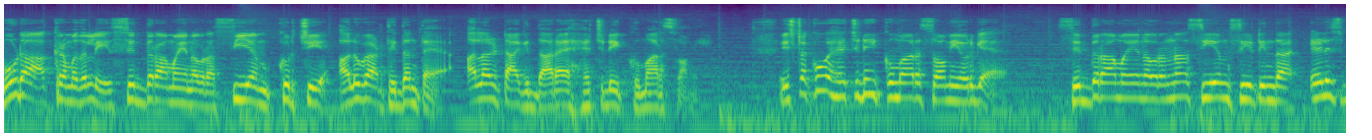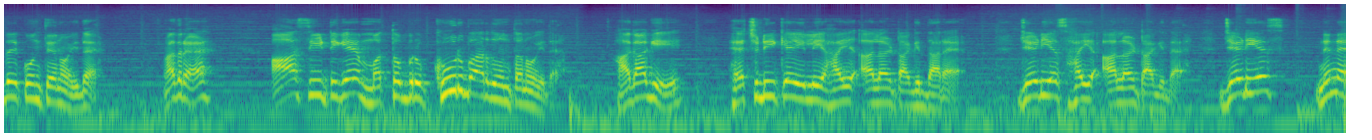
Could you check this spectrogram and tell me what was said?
ಮೂಡ ಅಕ್ರಮದಲ್ಲಿ ಸಿದ್ದರಾಮಯ್ಯನವರ ಸಿಎಂ ಕುರ್ಚಿ ಅಲುಗಾಡ್ತಿದ್ದಂತೆ ಅಲರ್ಟ್ ಆಗಿದ್ದಾರೆ ಎಚ್ ಡಿ ಕುಮಾರಸ್ವಾಮಿ. ಇಷ್ಟಕ್ಕೂ ಎಚ್ ಡಿ ಕುಮಾರಸ್ವಾಮಿ ಅವರಿಗೆ ಸಿದ್ದರಾಮಯ್ಯನವರನ್ನ ಸಿಎಂ ಸೀಟಿಂದ ಇಳಿಸ್ಬೇಕು ಅಂತೇನೋ ಇದೆ. ಆದರೆ ಆ ಸೀಟಿಗೆ ಮತ್ತೊಬ್ಬರು ಕೂರಬಾರ್ದು ಅಂತನೋ ಇದೆ. ಹಾಗಾಗಿ ಹೆಚ್ ಡಿ ಕೆ ಇಲ್ಲಿ ಹೈ ಅಲರ್ಟ್ ಆಗಿದ್ದಾರೆ. J D S high alert ಆಗಿದೆ. ಜೆ ಡಿ ಎಸ್ ನಿನ್ನೆ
